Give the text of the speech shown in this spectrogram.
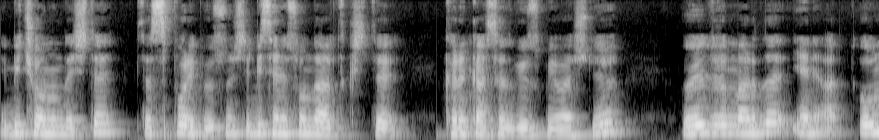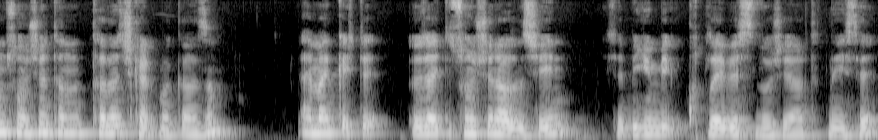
E, birçoğunun da işte mesela spor yapıyorsunuz. İşte bir sene sonunda artık işte karın kaslarınız gözükmeye başlıyor. Öyle durumlarda yani olumlu sonuçların tadını çıkartmak lazım. Hemen işte özellikle sonuçlarını aldığınız şeyin işte bir gün bir kutlayabilirsiniz o şeyi artık neyse.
